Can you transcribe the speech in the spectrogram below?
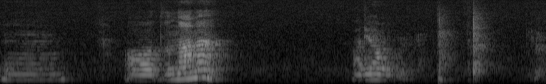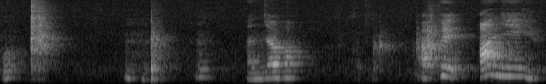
음, 어, 누나는 어려운 걸로. 이거? 응, 앉아봐. 앞에, 아니.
